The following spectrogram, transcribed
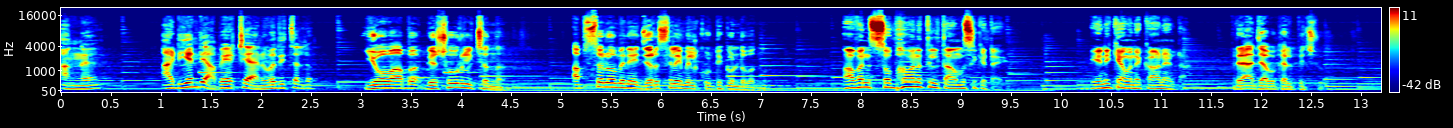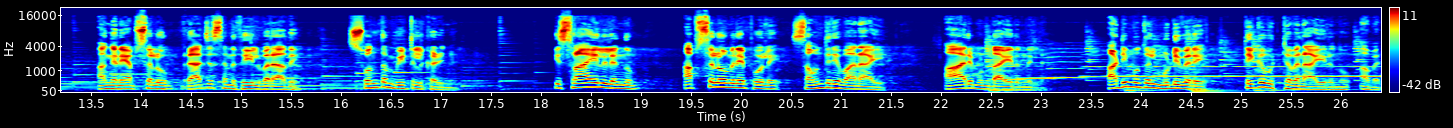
അങ്ങ് അടിയന്റെ അപേക്ഷ അനുവദിച്ചല്ലോ. യോവാബ് ഗഷൂറിൽ ചെന്ന് അബ്സലോമിനെ ജെറുസലേമിൽ കൂട്ടിക്കൊണ്ടുവന്നു. അവൻ സ്വഭവനത്തിൽ താമസിക്കട്ടെ. എനിക്ക് അവനെ കാണേണ്ട. രാജാവ് കൽപ്പിച്ചു. അങ്ങനെ അബ്സലോം രാജസന്നിധിയിൽ വരാതെ സ്വന്തം വീട്ടിൽ കഴിഞ്ഞു. ഇസ്രായേലിലെങ്ങും അബ്സലോമിനെ പോലെ സൗന്ദര്യവാനായി ആരുമുണ്ടായിരുന്നില്ല. അടിമുതൽ മുടിവരെ തികവുറ്റവനായിരുന്നു അവൻ.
